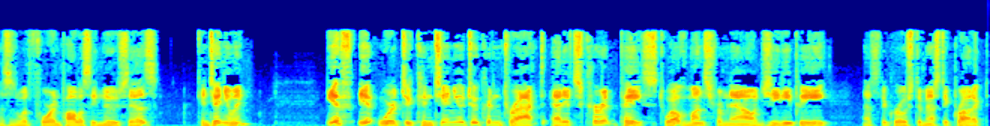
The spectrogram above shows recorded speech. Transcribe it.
This is what Foreign Policy News says. Continuing, if it were to continue to contract at its current pace 12 months from now, GDP, that's the gross domestic product,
